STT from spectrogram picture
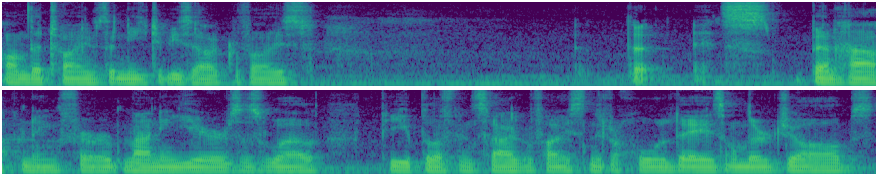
on the times that need to be sacrificed. That it's been happening for many years as well. People have been sacrificing their whole days on their jobs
